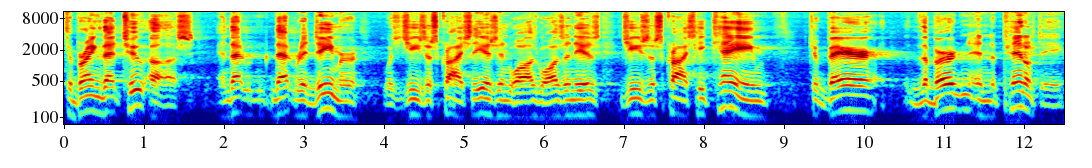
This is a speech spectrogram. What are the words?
to bring that to us, and that, that Redeemer was Jesus Christ. He is and was, was and is Jesus Christ. He came to bear the burden and the penalty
